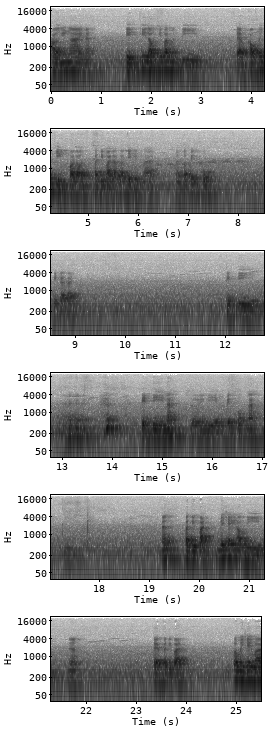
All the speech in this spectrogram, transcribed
เอาง่าย ๆนะติดที่เราคิดว่ามันดี แต่เอาเข้าจริงพอเราปฏิบัติแล้วเราจะเห็นว่ามันก็เป็นทุกข์ติดอะไร ติดดี ติดดีนะโดยดีมันเป็นทุกข์นะนั้นปฏิบัติไม่ใช่เอาดีนะ แต่ปฏิบัติก็ไม่ใช่ว่า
